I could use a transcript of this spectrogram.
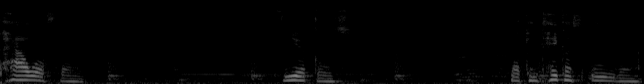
powerful vehicles that can take us anywhere.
